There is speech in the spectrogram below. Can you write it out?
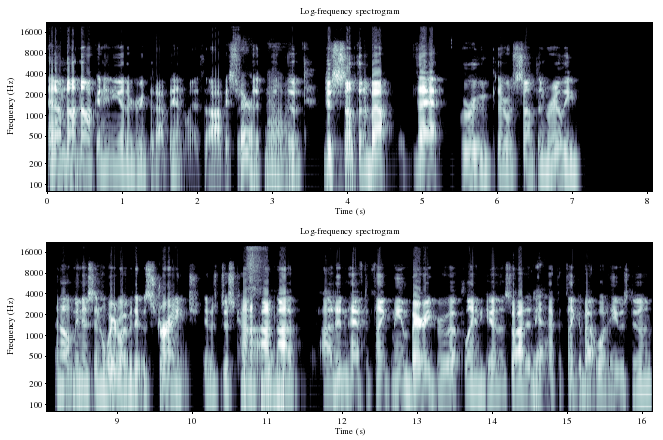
And I'm not knocking any other group that I've been with, obviously, Sure. but but the just something about that group. There was something really, and I don't mean this in a weird way, but it was strange. It was just kind of I, I I didn't have to think. Me and Barry grew up playing together, so I didn't yeah. have to think about what he was doing.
